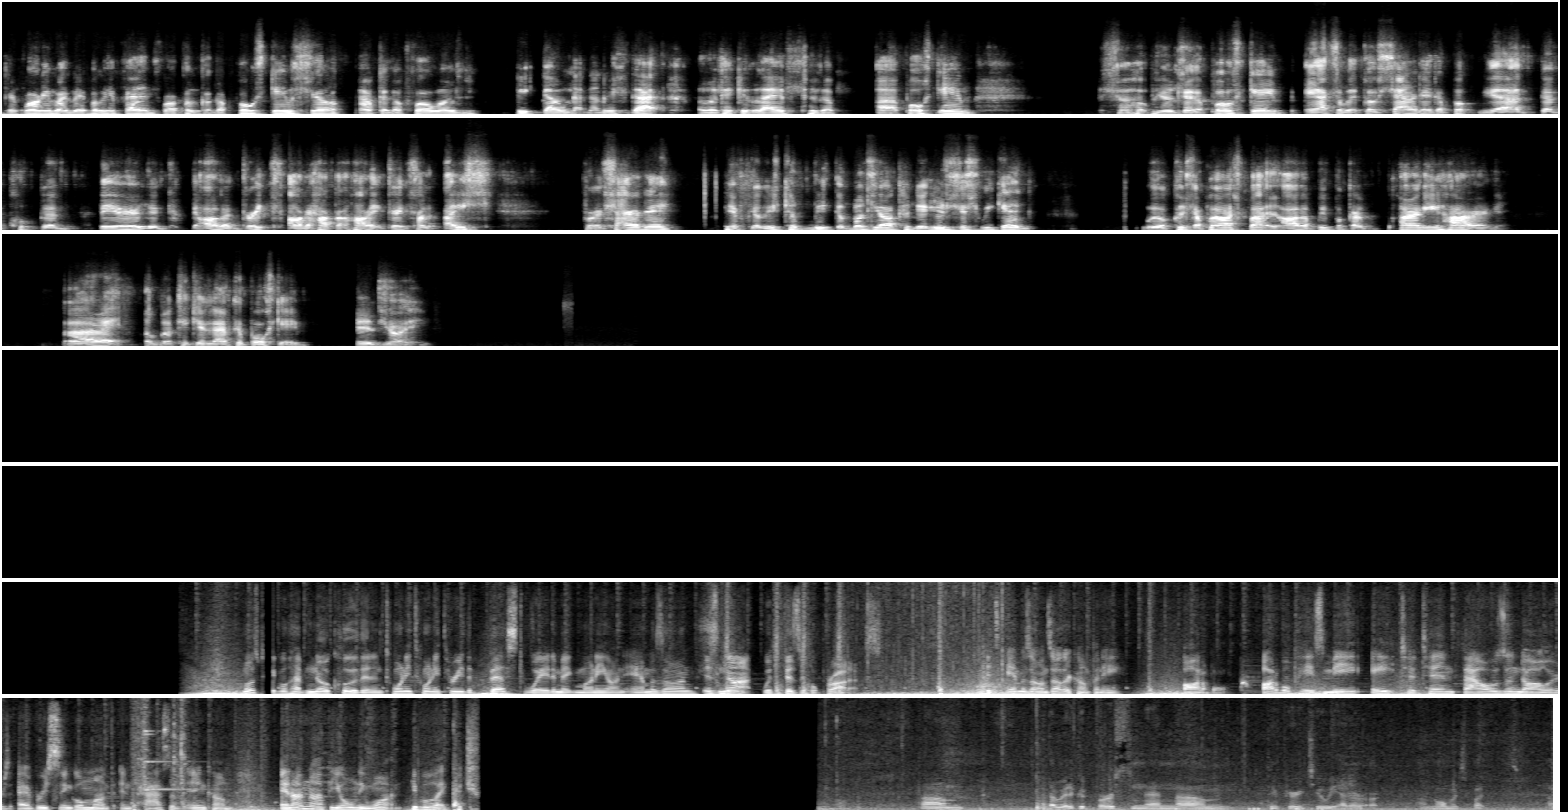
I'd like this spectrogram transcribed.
Good morning, my Maple Leaf fans. Welcome to the post-game show after the 4-1 beatdown that the Leafs got. I'm going to take you live to the uh, post-game. So I hope you enjoy the post-game. And after it goes Saturday, the, yeah, the, the beer, the, all the drinks, all the alcoholic drinks on ice for Saturday. If the Leafs can beat the Montreal Canadiens this weekend, we'll click spot and all the people can party hard. All right, I'm gonna take you live to both game. Enjoy. Most people have no clue that in 2023, the best way to make money on Amazon is not with physical products. It's Amazon's other company, Audible. Audible pays me eight to ten thousand dollars every single month in passive income, and I'm not the only one. People like Katrina. Um, I thought we had a good first, and then um, I think period two we had our, our, our moments, but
